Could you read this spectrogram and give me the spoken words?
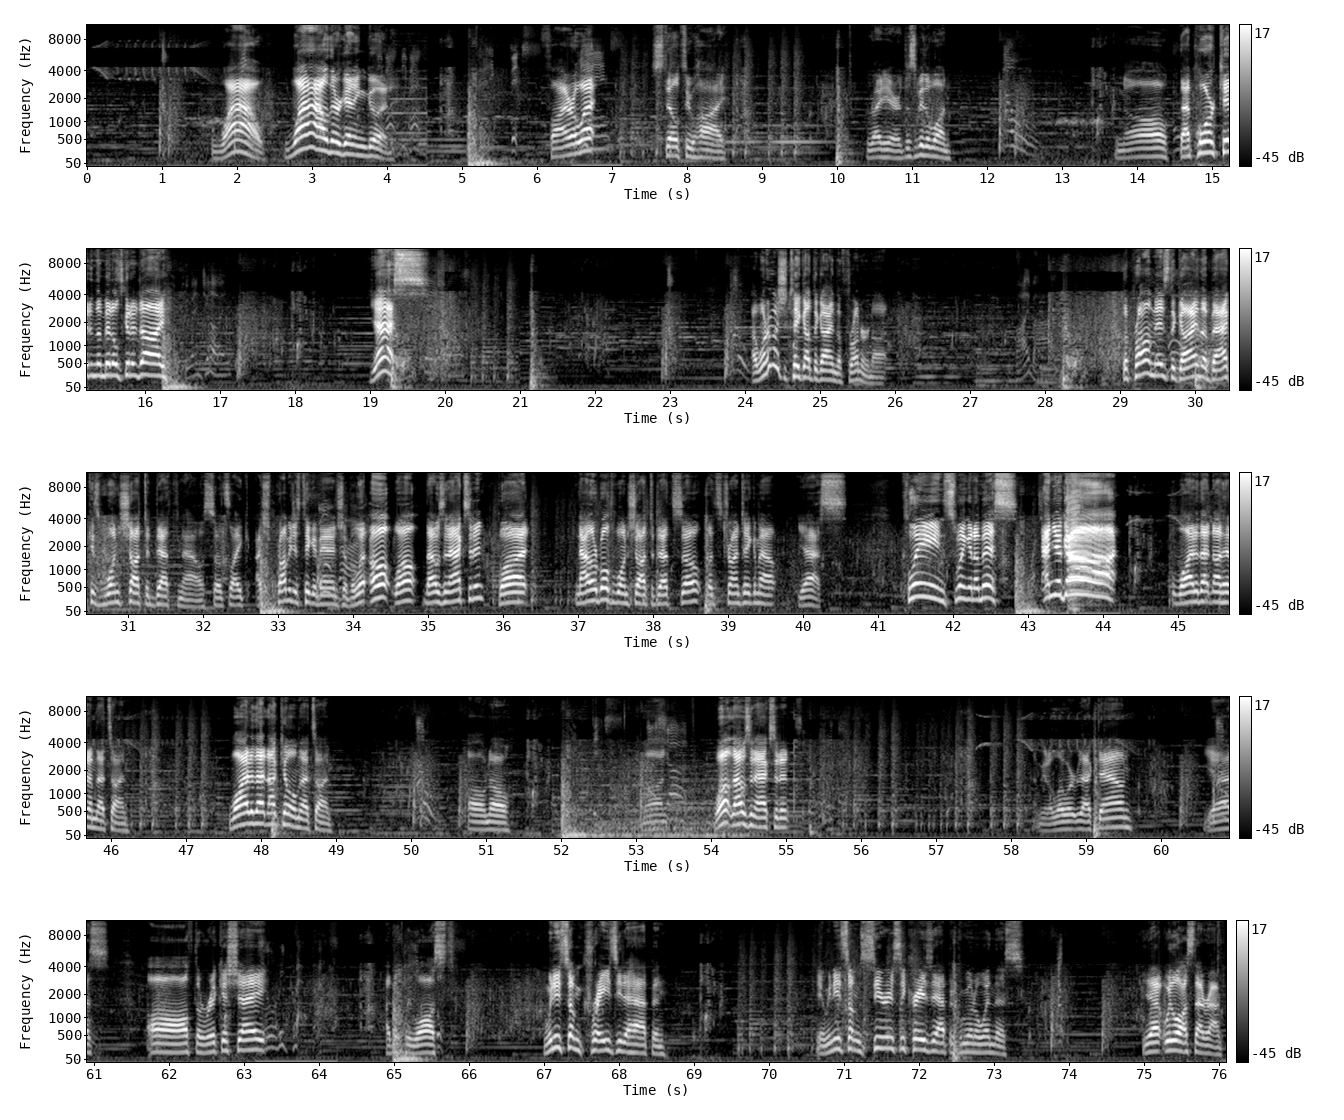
Wow. Wow, they're getting good. Fire away. Still too high. Right here. This will be the one. No. That poor kid in the middle is gonna die. Yes! I wonder if I should take out the guy in the front or not. The problem is the guy in the back is one shot to death now, so it's like, I should probably just take advantage of it. Oh, well, that was an accident, but now they're both one shot to death, so let's try and take him out. Yes. Clean swing and a miss. And you got! Why did that not hit him that time? Why did that not kill him that time? Oh, no. Come on. Well, that was an accident. I'm gonna lower it back down. Yes. Oh, off the ricochet. I think we lost. We need something crazy to happen. Yeah, we need something seriously crazy to happen if we want to win this. Yeah, we lost that round.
